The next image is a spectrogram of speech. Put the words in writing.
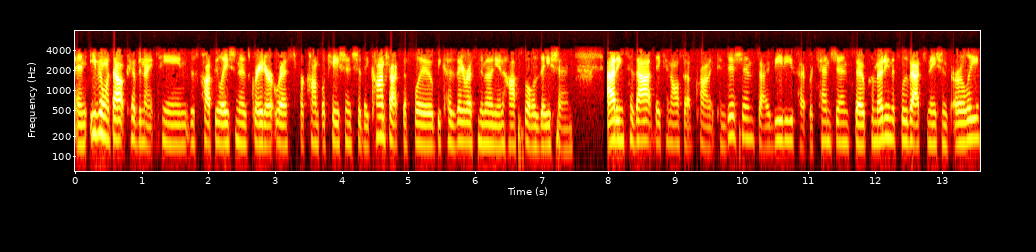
And even without COVID-19, this population is greater at risk for complications should they contract the flu because they risk pneumonia and hospitalization. Adding to that, they can also have chronic conditions, diabetes, hypertension. So promoting the flu vaccinations early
